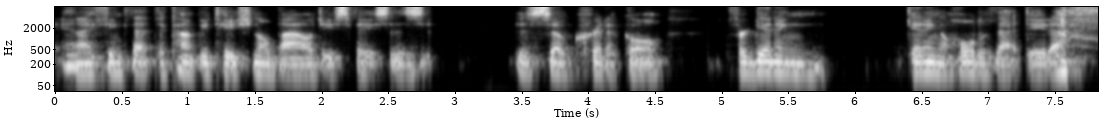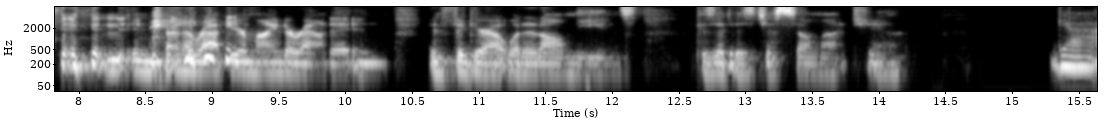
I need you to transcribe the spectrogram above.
And I think that the computational biology space is, is so critical for getting getting a hold of that data and, and trying to wrap your mind around it and, and figure out what it all means because it is just so much. Yeah. Yeah.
